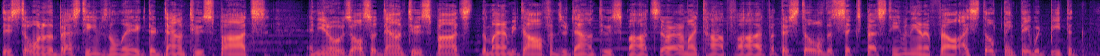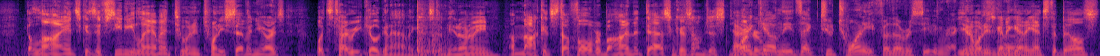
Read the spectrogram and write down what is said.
they're still one of the best teams in the league. They're down two spots. And you know who's also down two spots? The Miami Dolphins are down two spots. They're out of my top five, but they're still the sixth best team in the NFL. I still think they would beat the, the Lions because if CeeDee Lamb had 227 yards, what's Tyreek Hill going to have against him? You know what I mean? I'm knocking stuff over behind the desk because I'm just Tyreek wondering. Hill needs like 220 for the receiving record. You know what he's going to get against the Bills?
